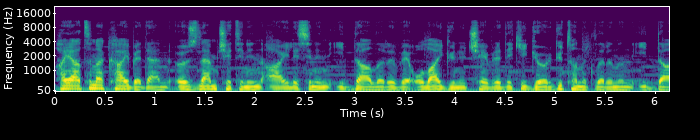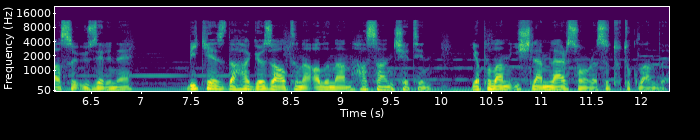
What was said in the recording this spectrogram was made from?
Hayatına kaybeden Özlem Çetin'in ailesinin iddiaları ve olay günü çevredeki görgü tanıklarının iddiası üzerine bir kez daha gözaltına alınan Hasan Çetin, yapılan işlemler sonrası tutuklandı.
